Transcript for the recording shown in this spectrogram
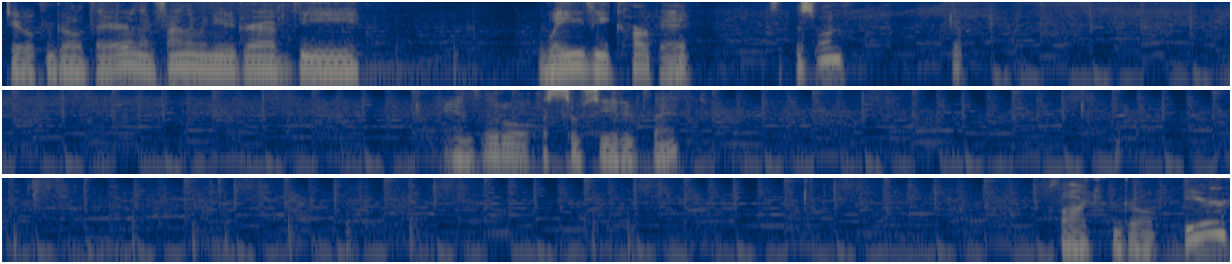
Coffee table can go there. And then finally we need to grab the wavy carpet. Is it this one? Yep. And little associated plant. Clock can go up here.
